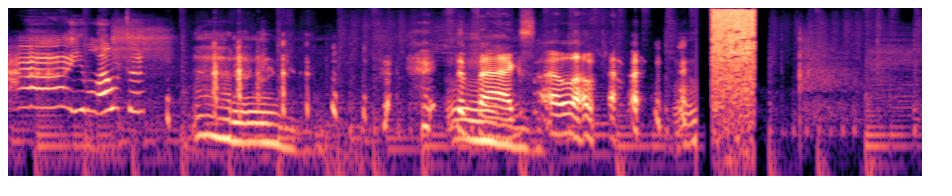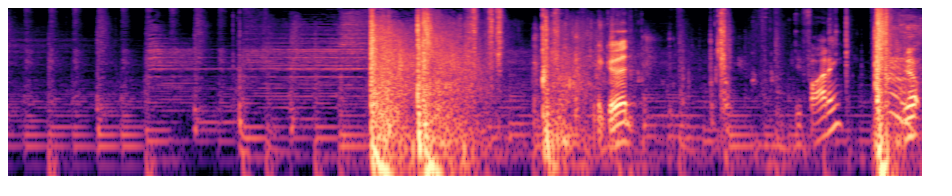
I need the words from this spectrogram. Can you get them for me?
ah, you loved it. Ah. The bags. I love that. You good? You fighting? Yep,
